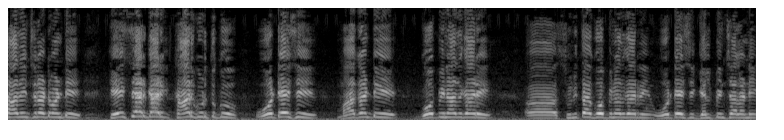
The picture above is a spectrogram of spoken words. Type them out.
సాధించినటువంటి కేసీఆర్ గారికి కారు గుర్తుకు ఓటేసి మాగంటి గోపీనాథ్ గారి సునీత గోపీనాథ్ గారిని ఓటేసి గెలిపించాలని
